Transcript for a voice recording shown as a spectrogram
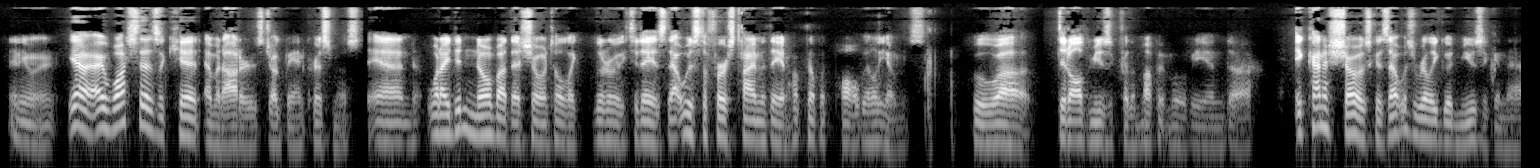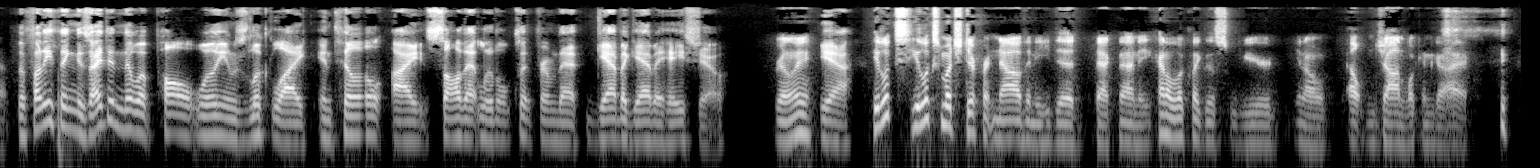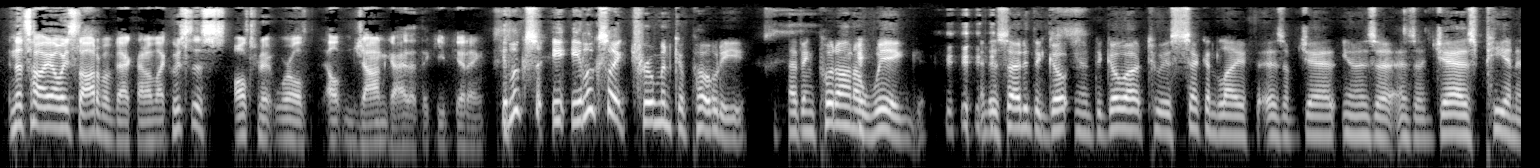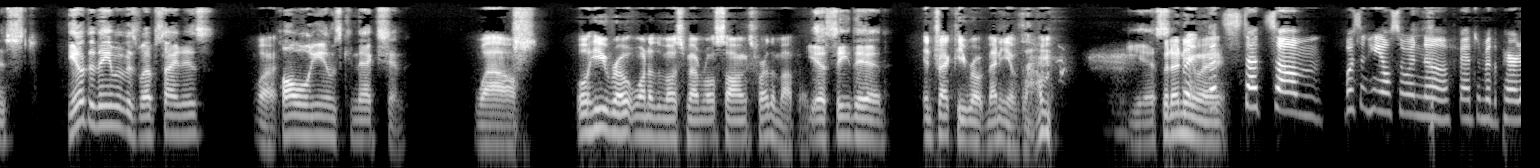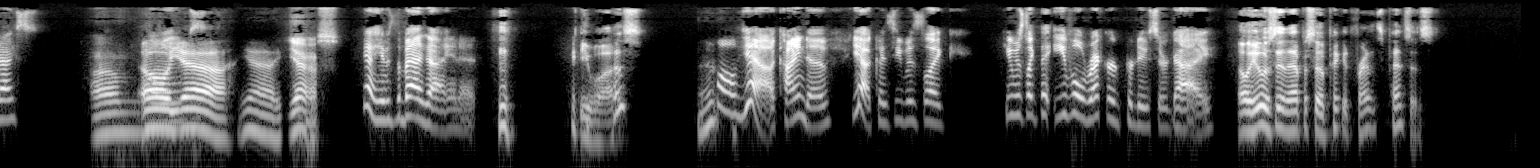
Anyway, yeah, I watched that as a kid, Emmett Otter's Jug Band Christmas. And what I didn't know about that show until like literally today is that was the first time that they had hooked up with Paul Williams, who uh, did all the music for the Muppet movie. And uh, it kind of shows because that was really good music in that. The funny thing is, I didn't know what Paul Williams looked like until I saw that little clip from that Gabba Gabba Hay show. Really? Yeah. He looks he looks much different now than he did back then. He kind of looked like this weird, you know, Elton John looking guy. and that's how I always thought of him back then. I'm like, who's this alternate world Elton John guy that they keep getting? He looks he, he looks like Truman Capote, having put on a wig and decided to go you know, to go out to his second life as a jazz you know as a as a jazz pianist. You know what the name of his website is? What? Paul Williams Connection. Wow. Well, he wrote one of the most memorable songs for the Muppets. Yes, he did. In fact, he wrote many of them. Yes. But anyway, But that's that's um. Wasn't he also in uh, Phantom of the Paradise? um, Oh Williams. yeah, yeah, Yes. Yeah. Yeah, he was the bad guy in it. he was? Mm-hmm. Well, yeah, kind of. Yeah, because he was like, He was like the evil record producer guy. Oh, he was in an episode of Picket Fence- Fences.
